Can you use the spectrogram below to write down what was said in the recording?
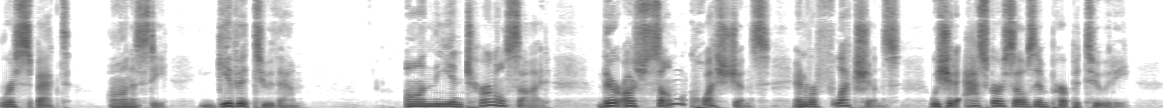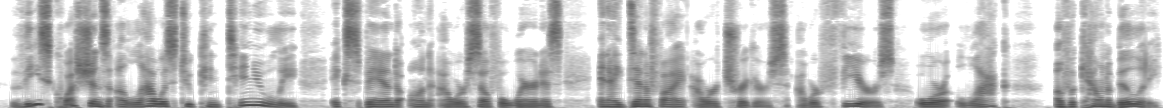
respect honesty give it to them. On the internal side, there are some questions and reflections we should ask ourselves in perpetuity. These questions allow us to continually expand on our self awareness and identify our triggers, our fears, or lack of accountability.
